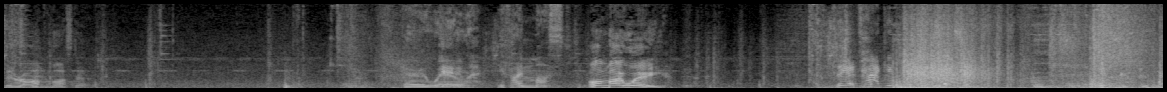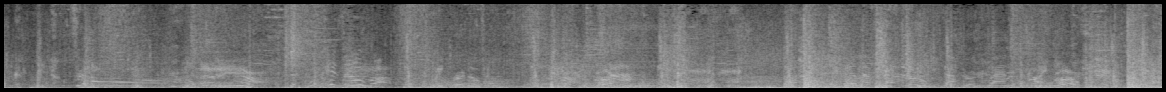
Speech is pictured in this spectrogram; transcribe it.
They're armed, Master. Very well, if I must. On my way! They attack in quick succession! It's over! Wait for an opening. They're left exposed after a grand strike.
